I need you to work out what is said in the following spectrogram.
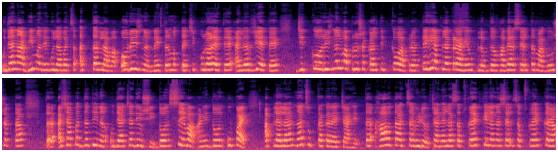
उद्या नाभीमध्ये गुलाबाचं अत्तर लावा ओरिजिनल नाहीतर मग त्याची पुरळ येते ॲलर्जी येते. जितकं ओरिजिनल वापरू शकाल तितकं वापरा. तेही आपल्याकडे आहे उपलब्ध. हवे असेल तर मागवू शकता. तर अशा पद्धतीनं उद्याच्या दिवशी दोन सेवा आणि दोन उपाय आपल्याला न चुकता करायचे आहेत. तर हा होता आजचा व्हिडिओ. चॅनलला सबस्क्राईब केलं नसेल सबस्क्राईब करा.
